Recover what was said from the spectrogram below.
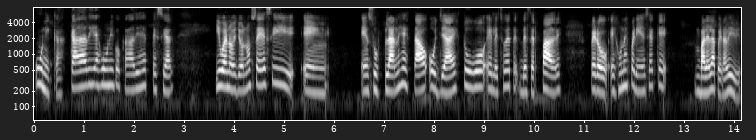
únicas. Cada día es único, cada día es especial. Y bueno, yo no sé si en, en sus planes está o ya estuvo el hecho de, de ser padre, pero es una experiencia que vale la pena vivir.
